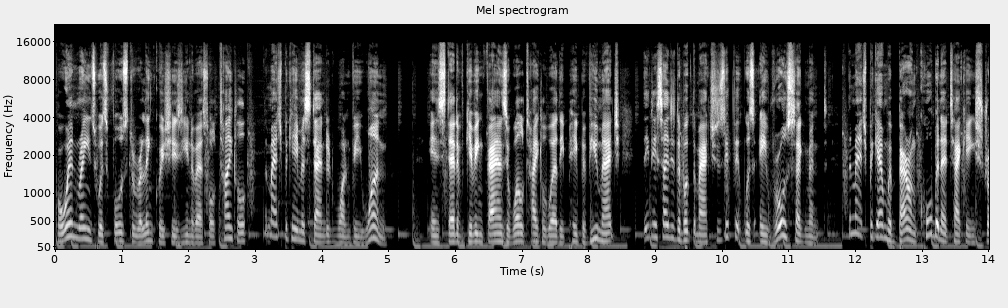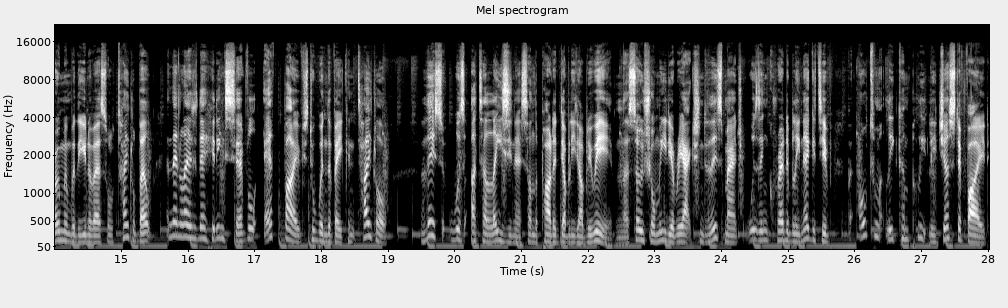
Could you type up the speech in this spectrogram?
but when Reigns was forced to relinquish his Universal title, the match became a standard 1v1. Instead of giving fans a world title worthy pay per view match, they decided to book the match as if it was a Raw segment. The match began with Baron Corbin attacking Strowman with the Universal title belt, and then Lesnar hitting several F5s to win the vacant title. This was utter laziness on the part of WWE, and the social media reaction to this match was incredibly negative, but ultimately completely justified.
